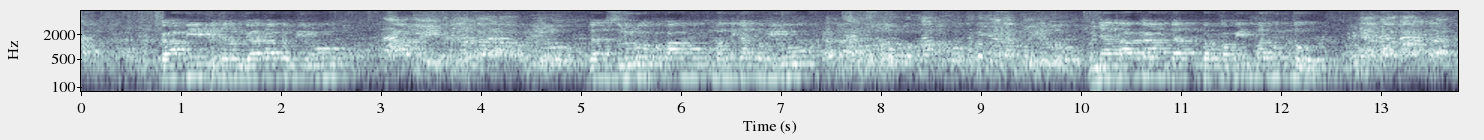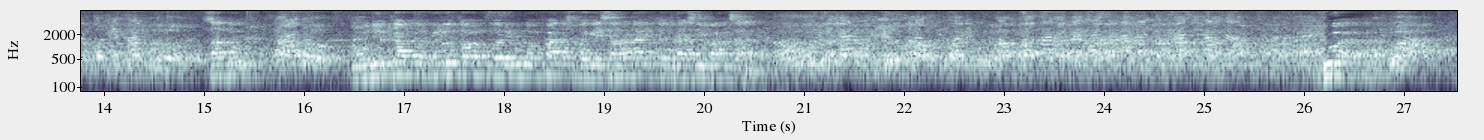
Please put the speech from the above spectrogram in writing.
Kami penyelenggara pemilu. Kami penyelenggara pemilu. Dan seluruh pemangku kepentingan pemilu. Dan seluruh pemangku kepentingan pemilu. Menyatakan dan berkomitmen untuk. Menyatakan dan berkomitmen untuk. Satu. Satu. Mewujudkan pemilu tahun 2024 sebagai sarana integrasi bangsa. mewujudkan 2.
